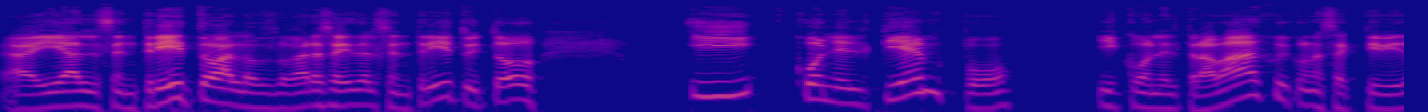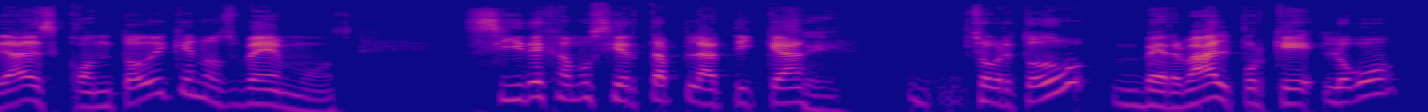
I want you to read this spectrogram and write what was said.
ahí al centrito, a los lugares ahí del centrito y todo. Y con el tiempo y con el trabajo y con las actividades, con todo y que nos vemos, sí dejamos cierta plática, sobre todo verbal, porque luego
